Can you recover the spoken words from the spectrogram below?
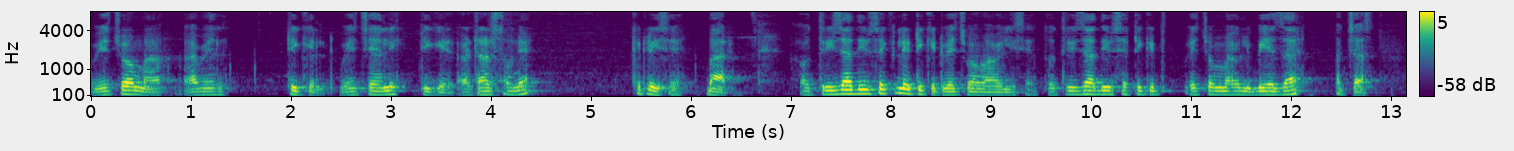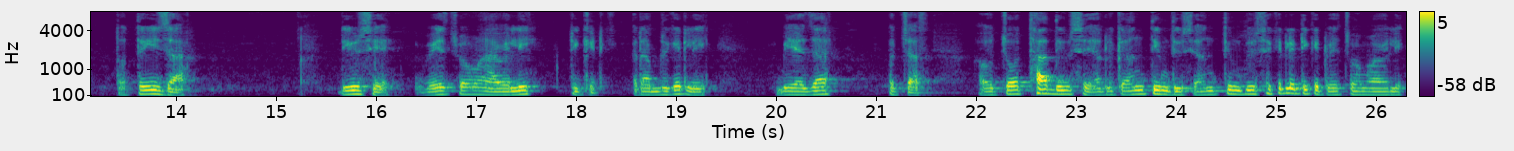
વેચવામાં આવેલ ટિકિટ વેચાયેલી ટિકિટ અઢારસો ને કેટલી છે? બાર. હવે ત્રીજા દિવસે કેટલી ટિકિટ વેચવામાં આવેલી છે? તો ત્રીજા દિવસે ટિકિટ વેચવામાં આવેલી બે હજાર પચાસ. તો ત્રીજા દિવસે વેચવામાં આવેલી ટિકિટ બરાબર કેટલી બે હજાર પચાસ. હવે ચોથા દિવસે એટલે કે અંતિમ દિવસે અંતિમ દિવસે કેટલી ટિકિટ વેચવામાં આવેલી?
